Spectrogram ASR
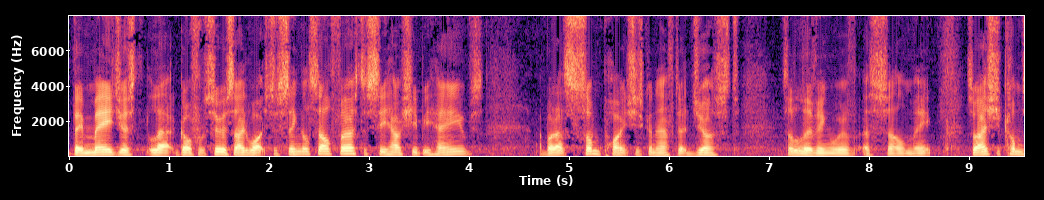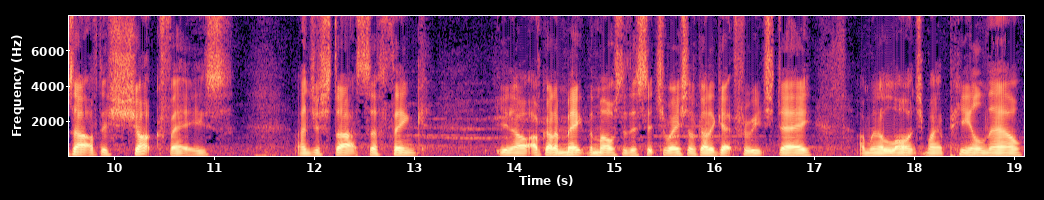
They may just let go from Suicide Watch to single cell first to see how she behaves, but at some point she's going to have to adjust to living with a cellmate. So as she comes out of this shock phase and just starts to think, you know, I've got to make the most of this situation. I've got to get through each day. I'm going to launch my appeal now.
